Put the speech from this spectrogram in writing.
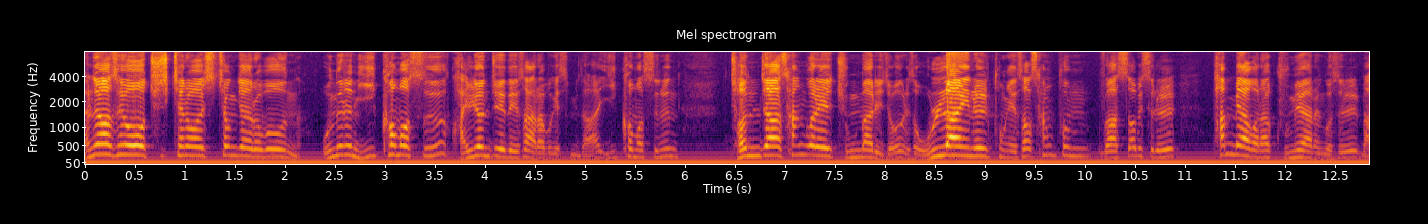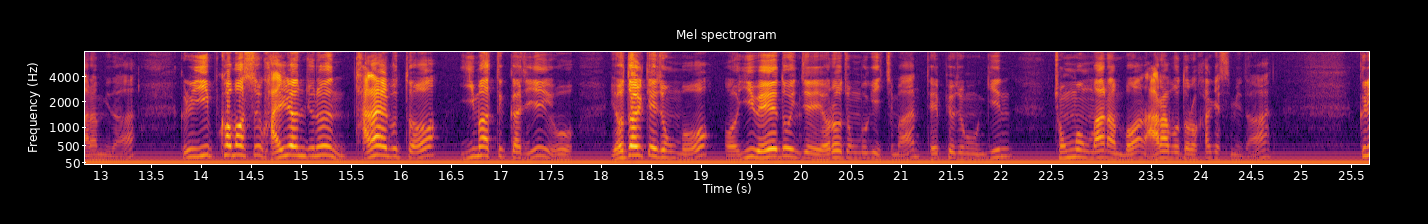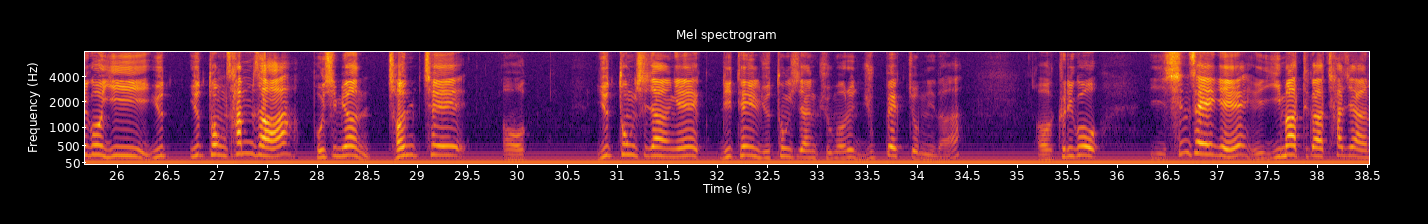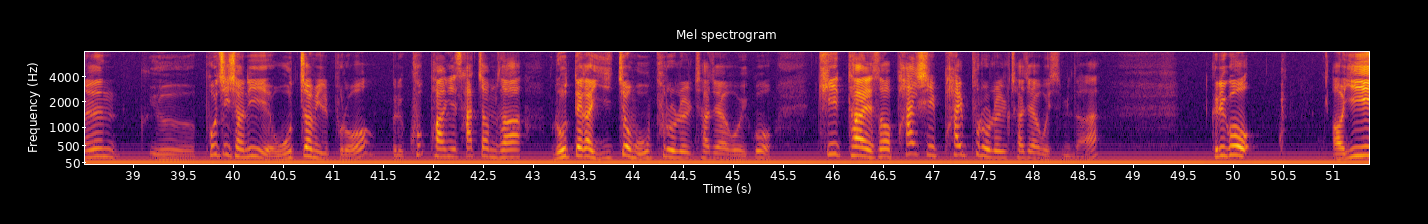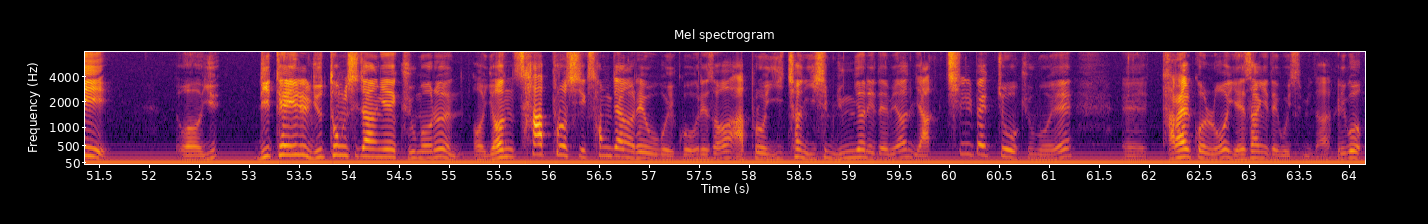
안녕하세요 주식채널 시청자 여러분. 오늘은 이커머스 관련주에 대해서 알아보겠습니다. 이커머스는 전자상거래 중말이죠. 그래서 온라인을 통해서 상품과 서비스를 판매하거나 구매하는 것을 말합니다. 그리고 이커머스 관련주는 단알부터 이마트까지 요 8개 종목 어, 이 외에도 이제 여러 종목이 있지만 대표 종목인 종목만 한번 알아보도록 하겠습니다. 그리고 이 유, 유통 3사 보시면 전체 어, 유통시장의 리테일 유통시장 규모는 600조입니다. 어, 그리고 이 신세계 이마트가 차지하는 그 포지션이 5.1% 그리고 쿠팡이 4.4 롯데가 2.5%를 차지하고 있고 키타에서 88%를 차지하고 있습니다. 그리고 어, 이 어, 유, retail 유통시장의 규모는 어, 연 4%씩 성장을 해오고 있고 그래서 앞으로 2026년이 되면 약 700조 규모에 에, 달할 걸로 예상이 되고 있습니다. 그리고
